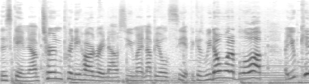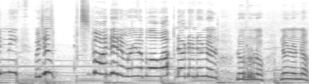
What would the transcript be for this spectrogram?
this game. Now, I'm turning pretty hard right now, so you might not be able to see it because we don't want to blow up. Are you kidding me? We just spawned in and we're gonna blow up? No, no, no, no, no, no, no, no, no, no.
